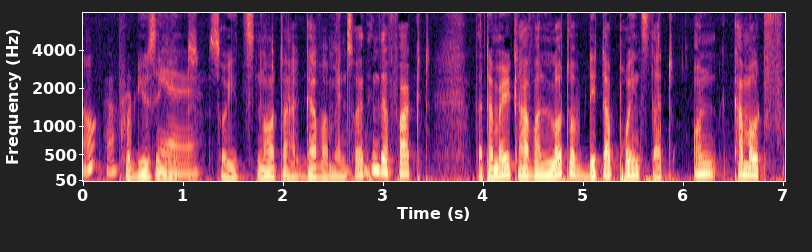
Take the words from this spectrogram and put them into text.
Okay. producing Yeah, it. yeah. So it's not a government. So I think the fact that America have a lot of data points that on come out f-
